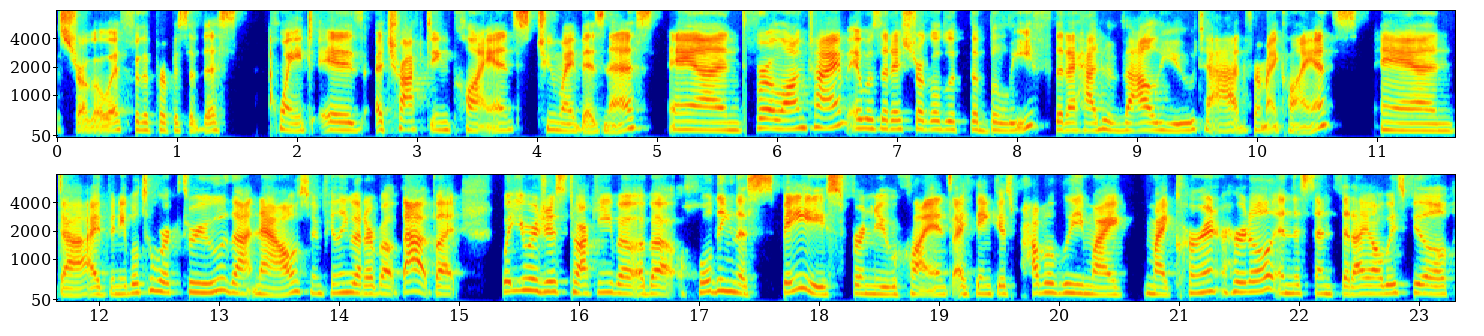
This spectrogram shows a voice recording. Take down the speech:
struggle with for the purpose of this point is attracting clients to my business. And for a long time, it was that I struggled with the belief that I had value to add for my clients. And uh, I've been able to work through that now. So I'm feeling better about that. But what you were just talking about, about holding the space for new clients, I think is probably my my current hurdle in the sense that I always feel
